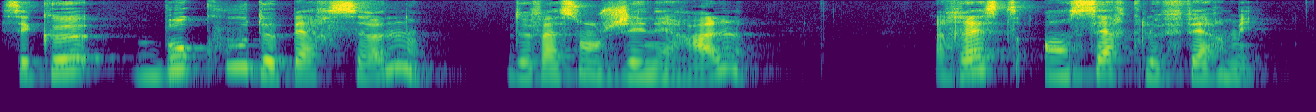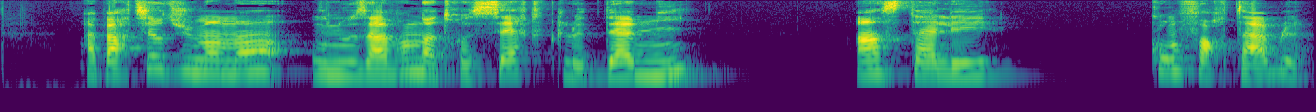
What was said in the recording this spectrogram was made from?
c'est que beaucoup de personnes, de façon générale, restent en cercle fermé. À partir du moment où nous avons notre cercle d'amis installé, confortable,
